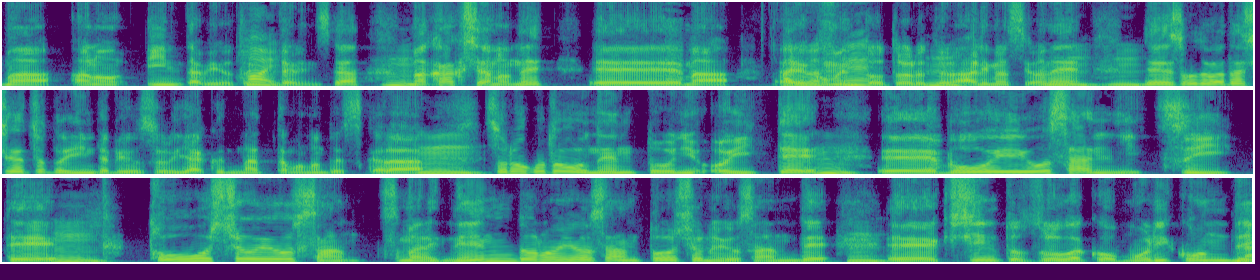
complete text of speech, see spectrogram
まあ、あのインタビューと言ったらいいんですか、はい。うん、まあ、各社のね、えーまあ、ね、コメントを取るというのはありますよね。うん、でそれで私がちょっとインタビューする役になったものですから、そのことを念頭に置いて、うん、えー、防衛予算について、当初予算つまり年度の予算当初の予算で、うん、えー、きちんと増額を盛り込んで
